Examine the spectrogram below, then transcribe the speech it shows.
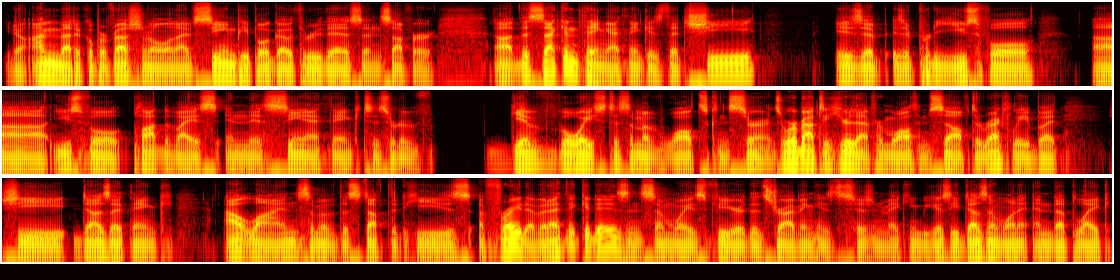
You know, I'm a medical professional and I've seen people go through this and suffer. Uh, the second thing I think is that she is a is a pretty useful uh, useful plot device in this scene. I think to sort of give voice to some of Walt's concerns. We're about to hear that from Walt himself directly, but she does, I think, outline some of the stuff that he's afraid of. And I think it is in some ways fear that's driving his decision making because he doesn't want to end up like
